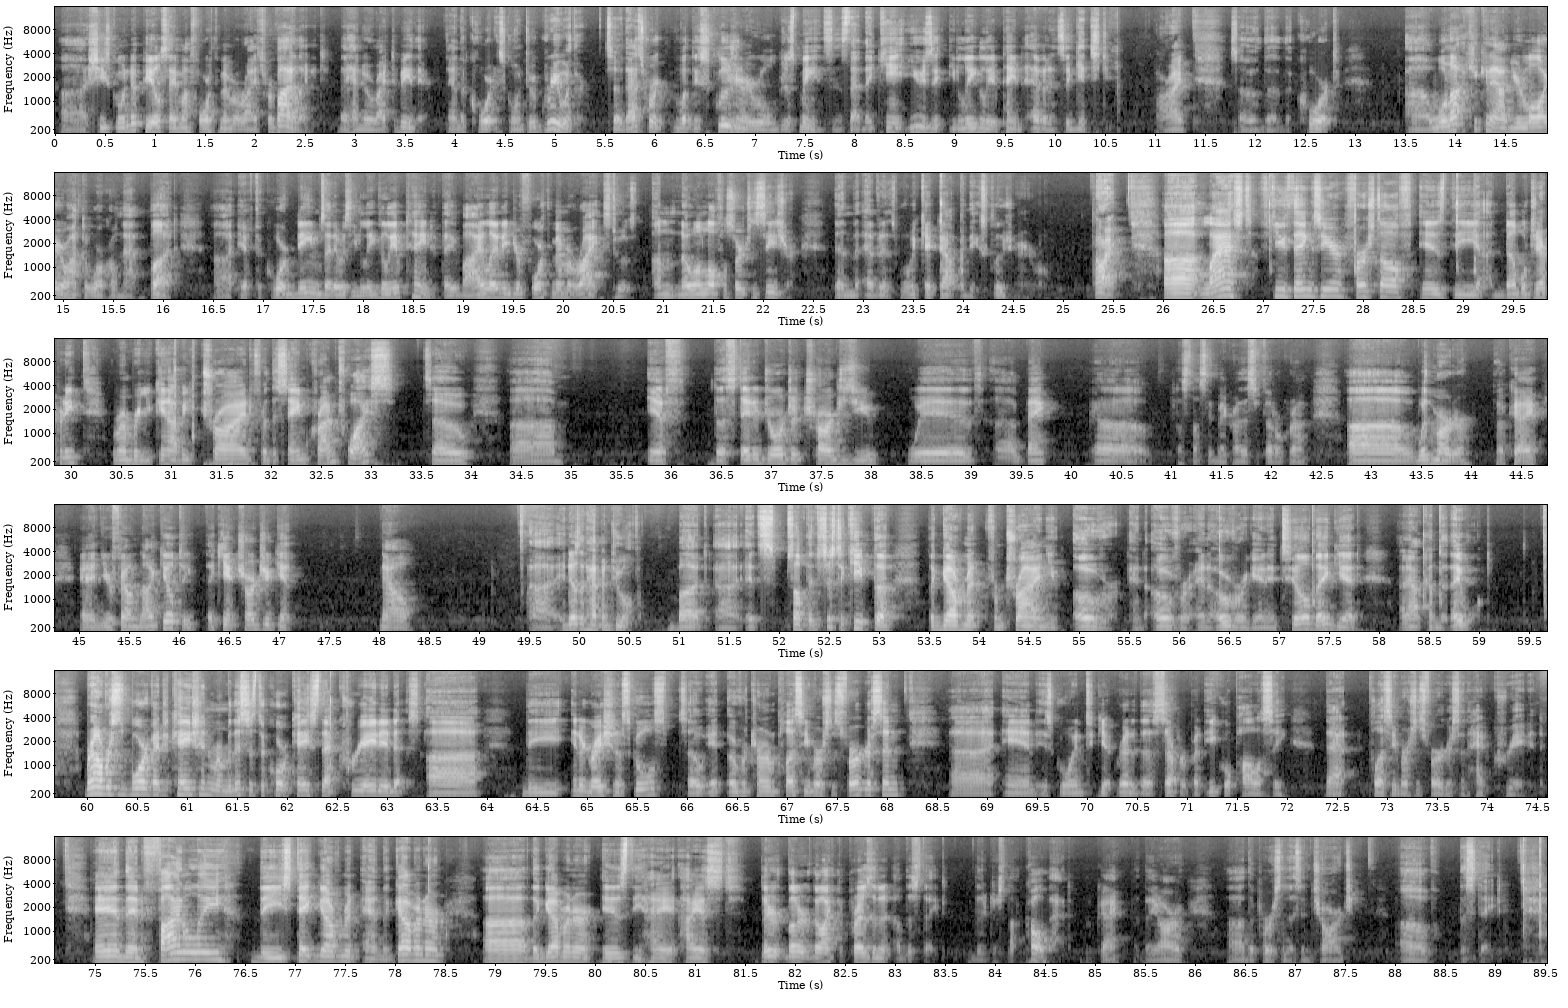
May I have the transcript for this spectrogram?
Uh, she's going to appeal, saying my Fourth Amendment rights were violated. They had no right to be there. And the court is going to agree with her. So that's where, what the exclusionary rule just means is that they can't use it illegally obtained evidence against you. All right. So the, the court uh, will not kick it out. Your lawyer will have to work on that. But uh, if the court deems that it was illegally obtained, if they violated your Fourth Amendment rights to un- no unlawful search and seizure, then the evidence will be kicked out with the exclusionary rule. All right. Uh, last few things here. First off is the double jeopardy. Remember, you cannot be tried for the same crime twice. So, um, if the state of Georgia charges you with uh, bank, uh, let's not say bank crime, that's a federal crime, uh, with murder, okay, and you're found not guilty, they can't charge you again. Now, uh, it doesn't happen too often but uh, it's something. It's just to keep the the government from trying you over and over and over again until they get an outcome that they want. Brown versus Board of Education. Remember, this is the court case that created uh, the integration of schools. So it overturned Plessy versus Ferguson uh, and is going to get rid of the separate but equal policy that Plessy versus Ferguson had created. And then finally, the state government and the governor. Uh, the governor is the high, highest. They're, they're they're like the president of the state. They're just not called that. Okay, but they are uh, the person that's in charge of the state.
